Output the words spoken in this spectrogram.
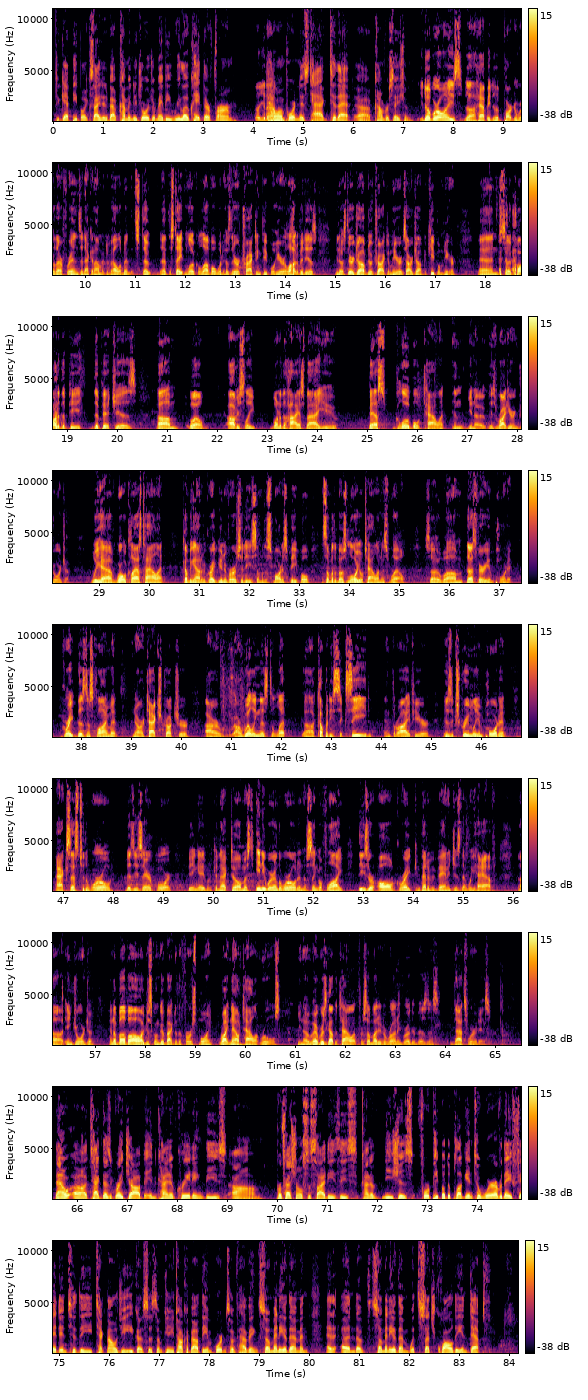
to get people excited about coming to Georgia? Maybe relocate their firm Well, you know, How important is tag to that uh, conversation? You know, we're always uh, happy to partner with our friends in economic development at, sto- at the state and local level What as they're attracting people here. A lot of it is, you know, it's their job to attract them here. It's our job to keep them here. And so part of the pitch, the pitch is, um, well, obviously one of the highest value, best global talent in, you know, is right here in Georgia. We have world class talent coming out of a great university, some of the smartest people, some of the most loyal talent as well. So um, that's very important. Great business climate, you know, our tax structure, our our willingness to let uh, companies succeed and thrive here is extremely important. Access to the world, busiest airport, being able to connect to almost anywhere in the world in a single flight. These are all great competitive advantages that we have uh, in Georgia. And above all, I'm just going to go back to the first point. Right now, talent rules. You know, whoever's got the talent for somebody to run and grow their business, that's where it is. Now, uh, TAG does a great job in kind of creating these um, professional societies, these kind of niches for people to plug into wherever they fit into the technology ecosystem. Can you talk about the importance of having so many of them and and, and of so many of them with such quality and depth?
